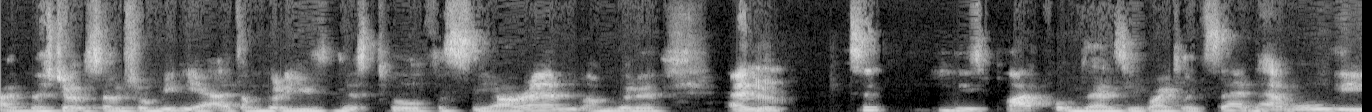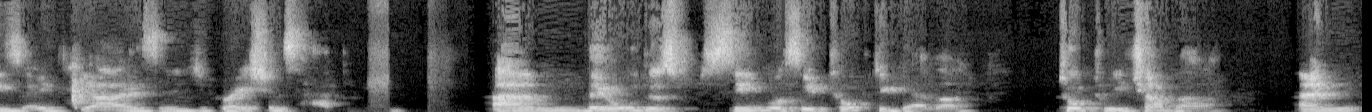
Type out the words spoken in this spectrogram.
uh, the social media ads. I'm going to use this tool for CRM. I'm going to and these platforms, as you rightly said, have all these APIs and integrations happening. Um, they all just seamlessly talk together, talk to each other, and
